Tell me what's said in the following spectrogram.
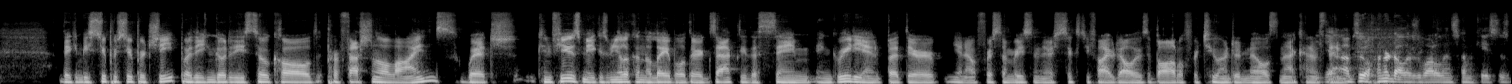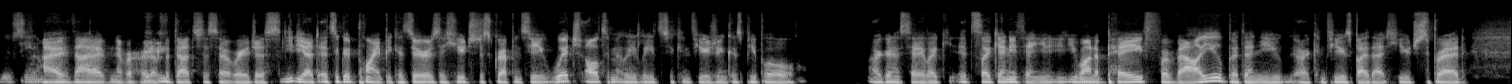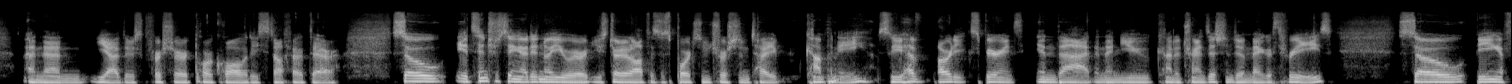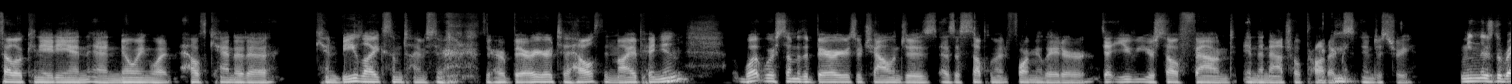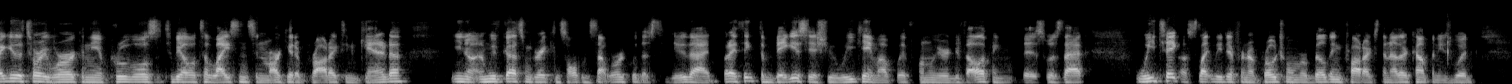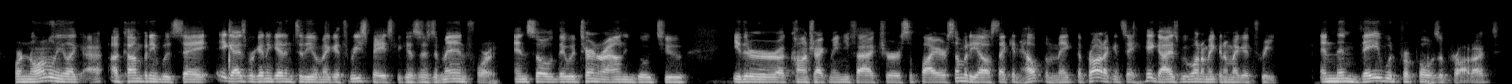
they can be super super cheap or they can go to these so-called professional lines which confuse me because when you look on the label they're exactly the same ingredient but they're you know for some reason they're $65 a bottle for 200 mils and that kind of thing. yeah, thing. up to $100 a bottle in some cases we've seen. I, that i've never heard of but that's just outrageous. Yeah it's a good point because there is a huge discrepancy which ultimately leads to confusion because people are going to say like it's like anything you, you want to pay for value but then you are confused by that huge spread and then yeah there's for sure poor quality stuff out there. So it's interesting i didn't know you were you started off as a sports nutrition type company. So you have already experience in that and then you kind of transitioned to omega 3s so being a fellow canadian and knowing what health canada can be like sometimes they're they're a barrier to health in my opinion. Mm-hmm. what were some of the barriers or challenges as a supplement formulator that you yourself found in the natural products industry i mean there's the regulatory work and the approvals to be able to license and market a product in canada you know and we've got some great consultants that work with us to do that. But i think the biggest issue we came up with when we were developing this was that we take a slightly different approach when we're building products than other companies would where normally like a, company would say hey guys we're going to get into the omega-3 space because there's demand for it. And so they would turn around and go to either a contract manufacturer supplier somebody else that can help them make the product and say hey guys we want to make an omega-3 and then they would propose a product.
